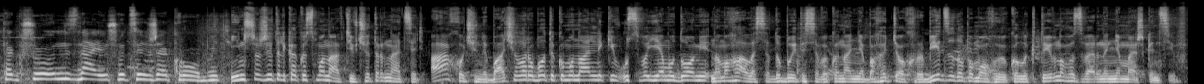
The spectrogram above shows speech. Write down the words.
Так що не знаю, що цей ЖЕК робить. Інша жителька космонавтів 14А, хоч і не бачила роботи комунальників у своєму домі, намагалася добитися виконання багатьох робіт за допомогою колективного звернення мешканців.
